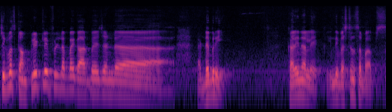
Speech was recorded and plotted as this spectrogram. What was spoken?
So it was completely filled up by garbage and uh, debris. Kalina Lake in the western suburbs.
